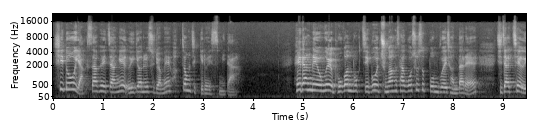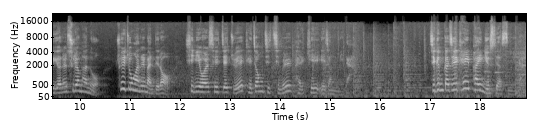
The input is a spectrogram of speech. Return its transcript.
시도 약사회장의 의견을 수렴해 확정 짓기로 했습니다. 해당 내용을 보건복지부 중앙사고수습본부에 전달해 지자체 의견을 수렴한 후 최종안을 만들어 12월 셋째 주에 개정 지침을 밝힐 예정입니다. 지금까지 K-파이 뉴스였습니다.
